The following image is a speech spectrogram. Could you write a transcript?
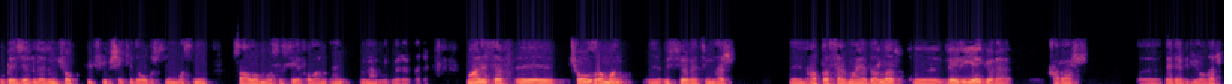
bu becerilerin çok güçlü bir şekilde oluşturulmasının sağlanması CFO'ların en önemli görevleri. Maalesef e, çoğu zaman e, üst yönetimler e, hatta sermayedarlar e, veriye göre karar e, verebiliyorlar.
